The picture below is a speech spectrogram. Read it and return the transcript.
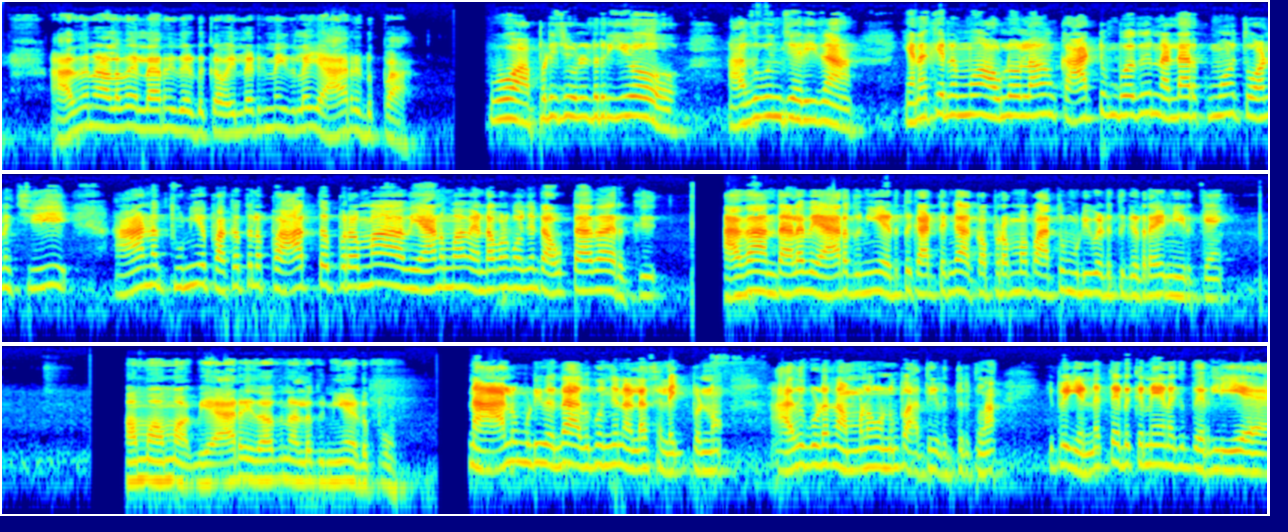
அதனால தான் எல்லாரும் இதை எடுக்கவா? இல்லாட்டினா இதெல்லாம் யார் எடுப்பா? ஓ அப்படி சொல்றியோ? அதுவும் சரிதான். எனக்கு என்னமோ அவ்வளோலாம் காட்டும்போது நல்லா இருக்குமோ தோணுச்சு. ஆனால் துணியை பக்கத்தில் பார்த்த அப்புறமா வேணுமா வேண்டாமா கொஞ்சம் டவுட்டாக தான் இருக்கு. அதான் அந்த அளவு வேற துணியை எடுத்து காட்டுங்க அதுக்கப்புறமா பார்த்து முடிவு எடுத்துக்கிட்டேன்னு இருக்கேன். ஆமாம் ஆமாம் வேறு ஏதாவது நல்ல துணியாக எடுப்போம். நாலு முடி வந்து அது கொஞ்சம் நல்லா செலக்ட் பண்ணும். அது கூட நம்மளும் ஒன்றும் பார்த்து எடுத்துருக்கலாம். இப்போ என்னத்தை எடுக்கணும்னு எனக்கு தெரியலையே.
